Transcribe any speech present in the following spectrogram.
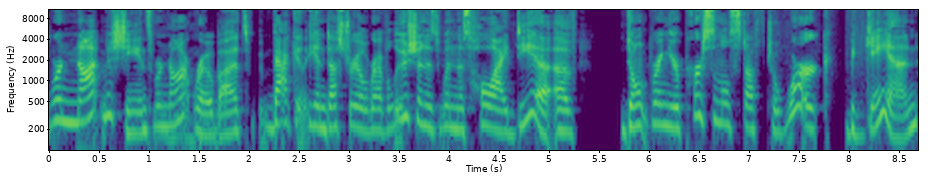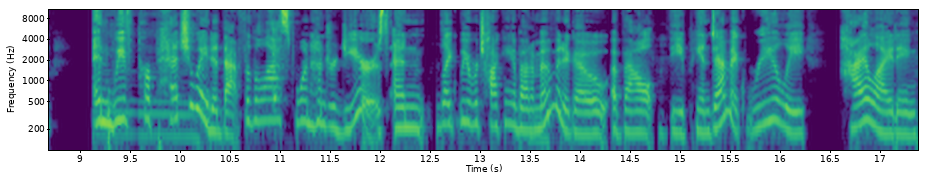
We're not machines, we're not Mhm. robots. Back in the Industrial Revolution is when this whole idea of don't bring your personal stuff to work began. And we've Mm. perpetuated that for the last 100 years. And like we were talking about a moment ago about the pandemic really highlighting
